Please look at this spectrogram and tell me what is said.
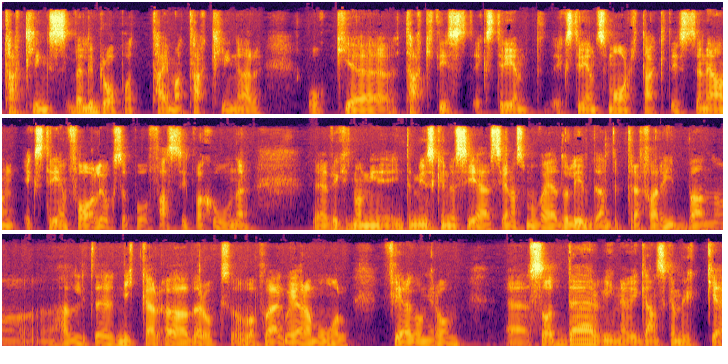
tacklings, väldigt bra på att tajma tacklingar och eh, taktiskt extremt, extremt smart taktiskt. Sen är han extremt farlig också på fast situationer. Eh, vilket man inte minst kunde se här senast mot Valladolid. Han typ träffade ribban och hade lite nickar över också och var på väg att göra mål flera gånger om. Eh, så där vinner vi ganska mycket.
